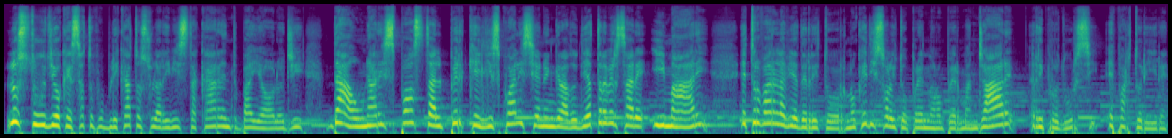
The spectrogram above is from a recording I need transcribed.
Lo studio, che è stato pubblicato sulla rivista Current Biology, dà una risposta al perché gli squali siano in grado di attraversare i mari e trovare la via del ritorno, che di solito prendono per mangiare, riprodursi e partorire.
